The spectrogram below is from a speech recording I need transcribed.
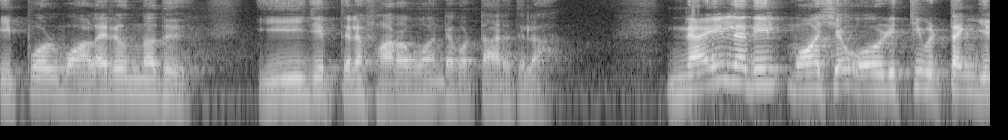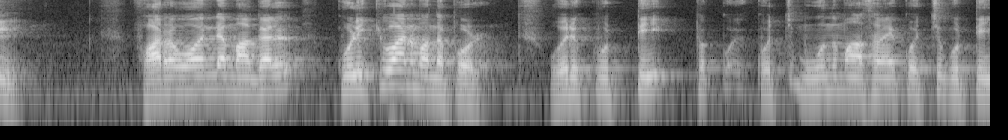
ഇപ്പോൾ വളരുന്നത് ഈജിപ്തിലെ ഫറവോന്റെ കൊട്ടാരത്തിലാണ് നൈൽ നദിയിൽ മോശ ഒഴുക്കി വിട്ടെങ്കിൽ ഫറവോന്റെ മകൾ കുളിക്കുവാൻ വന്നപ്പോൾ ഒരു കുട്ടി കൊച്ചു മൂന്ന് മാസമായ കൊച്ചുകുട്ടി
